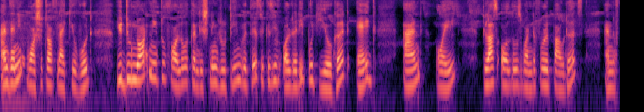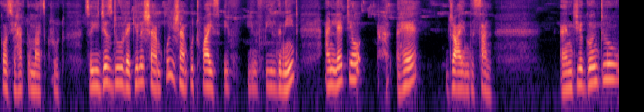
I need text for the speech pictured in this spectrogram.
and then you wash it off like you would. You do not need to follow a conditioning routine with this because you've already put yogurt, egg, and oil plus all those wonderful powders and of course you have the musk root so you just do regular shampoo. You shampoo twice if you feel the need and let your hair dry in the sun. And you're going to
